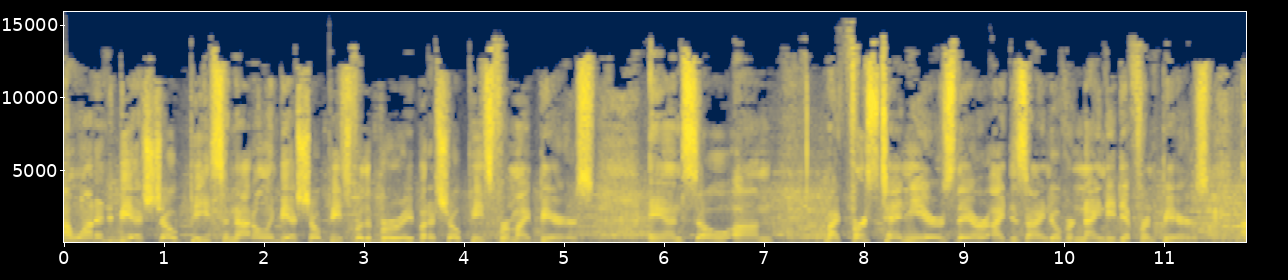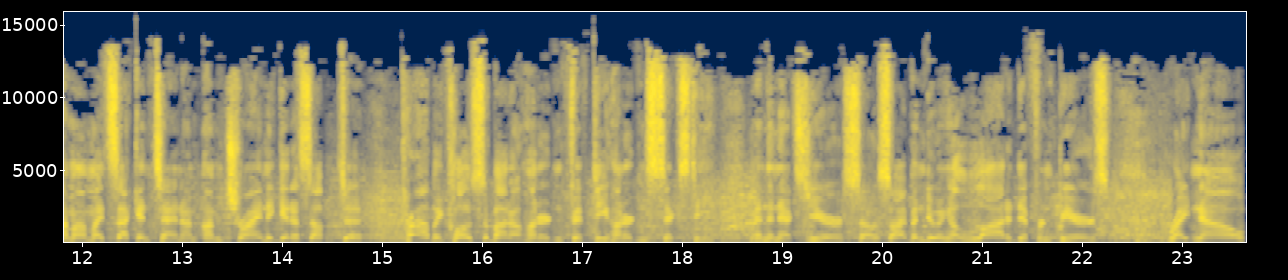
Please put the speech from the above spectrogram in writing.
I wanted to be a showpiece, and not only be a showpiece for the brewery, but a showpiece for my beers. And so, um, my first 10 years there, I designed over 90 different beers. I'm on my second 10. I'm, I'm trying to get us up to probably close to about 150, 160 in the next year or so. So I've been doing a lot of different beers. Right now,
